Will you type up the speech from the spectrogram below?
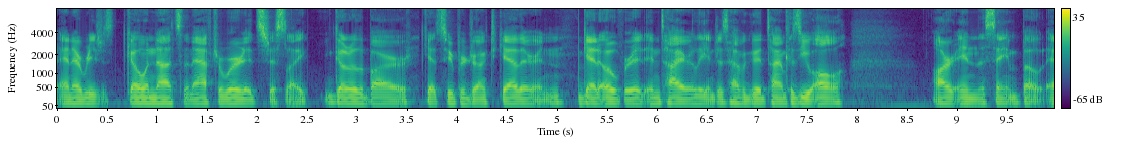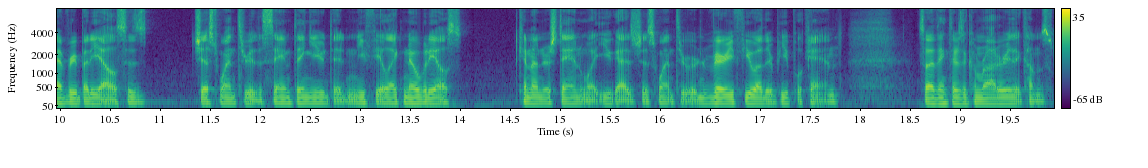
and everybody's just going nuts. And afterward it's just like you go to the bar, get super drunk together and get over it entirely and just have a good time because you all are in the same boat. Everybody else has just went through the same thing you did and you feel like nobody else can understand what you guys just went through and very few other people can. So I think there's a camaraderie that comes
